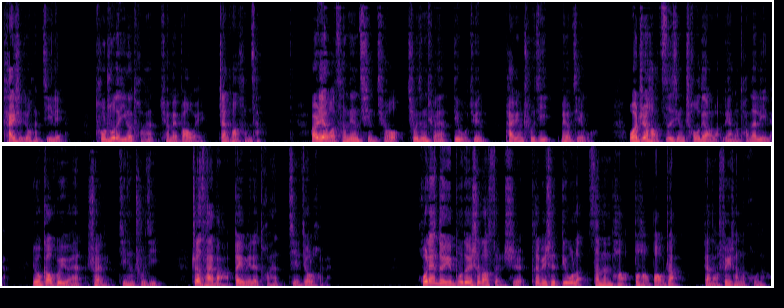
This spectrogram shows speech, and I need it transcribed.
开始就很激烈，突出的一个团全被包围，战况很惨。而且我曾经请求邱清泉第五军派兵出击，没有结果，我只好自行抽调了两个团的力量，由高奎元率领进行出击，这才把被围的团解救了回来。”胡琏对于部队受到损失，特别是丢了三门炮不好报账，感到非常的苦恼。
